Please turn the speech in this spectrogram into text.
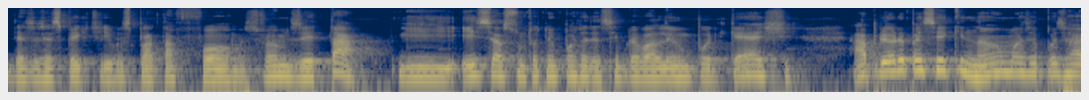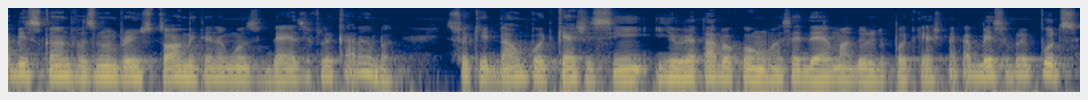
dessas respectivas plataformas. Vamos dizer, tá, e esse assunto é tão importante assim para valer um podcast? A priori eu pensei que não, mas depois rabiscando, fazendo um brainstorming, tendo algumas ideias, eu falei, caramba, isso aqui dá um podcast sim. E eu já tava com essa ideia madura do podcast na cabeça, eu falei, putz,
